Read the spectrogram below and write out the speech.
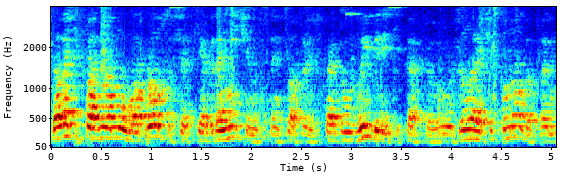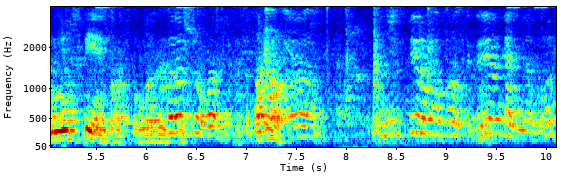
Давайте по одному вопросу, все-таки ограничим, Станислав Валерьевич, поэтому выберите как-то, желающих много, поэтому не успеем просто уложиться. Хорошо, ладно. Пожалуйста. Э, Значит, первый вопрос. Ирина Аркадьевна, вот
